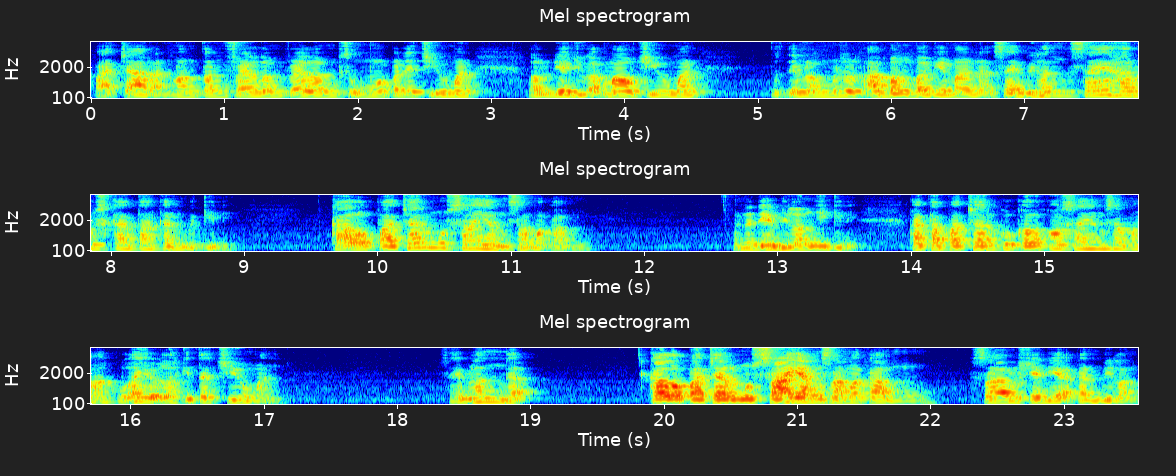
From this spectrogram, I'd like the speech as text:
pacaran, nonton film-film, semua pada ciuman. Lalu dia juga mau ciuman. Terus dia bilang, menurut abang bagaimana? Saya bilang, saya harus katakan begini kalau pacarmu sayang sama kamu. Karena dia bilangnya gini, kata pacarku kalau kau sayang sama aku, ayolah kita ciuman. Saya bilang enggak. Kalau pacarmu sayang sama kamu, seharusnya dia akan bilang,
